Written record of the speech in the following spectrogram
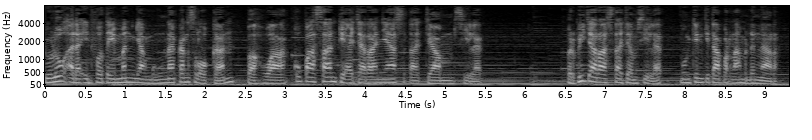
dulu ada infotainment yang menggunakan slogan bahwa kupasan di acaranya setajam silet. Berbicara setajam silet, mungkin kita pernah mendengar –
